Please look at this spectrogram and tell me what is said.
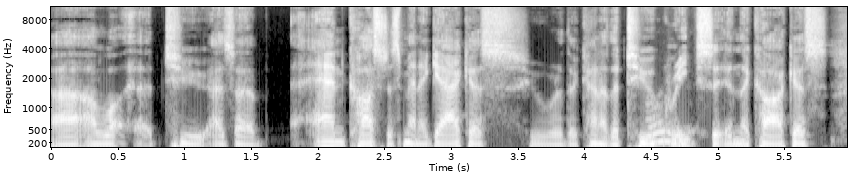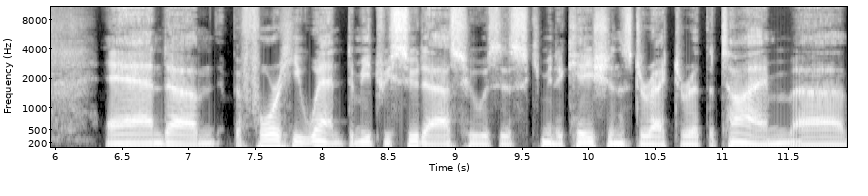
uh, uh, to as a and Costas Menegakis, who were the kind of the two Oh. Greeks in the caucus. And um, before he went, Dimitri Soudas, who was his communications director at the time, uh,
